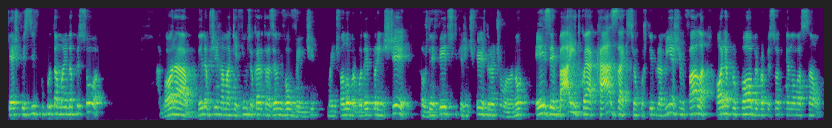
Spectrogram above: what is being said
que é específico para o tamanho da pessoa. Agora, se eu quero trazer o um envolvente, como a gente falou, para poder preencher os defeitos que a gente fez durante o ano. Ezebait, qual é a casa que se vão construir para mim? A gente fala, olha para o pobre, para a pessoa que tem anulação.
